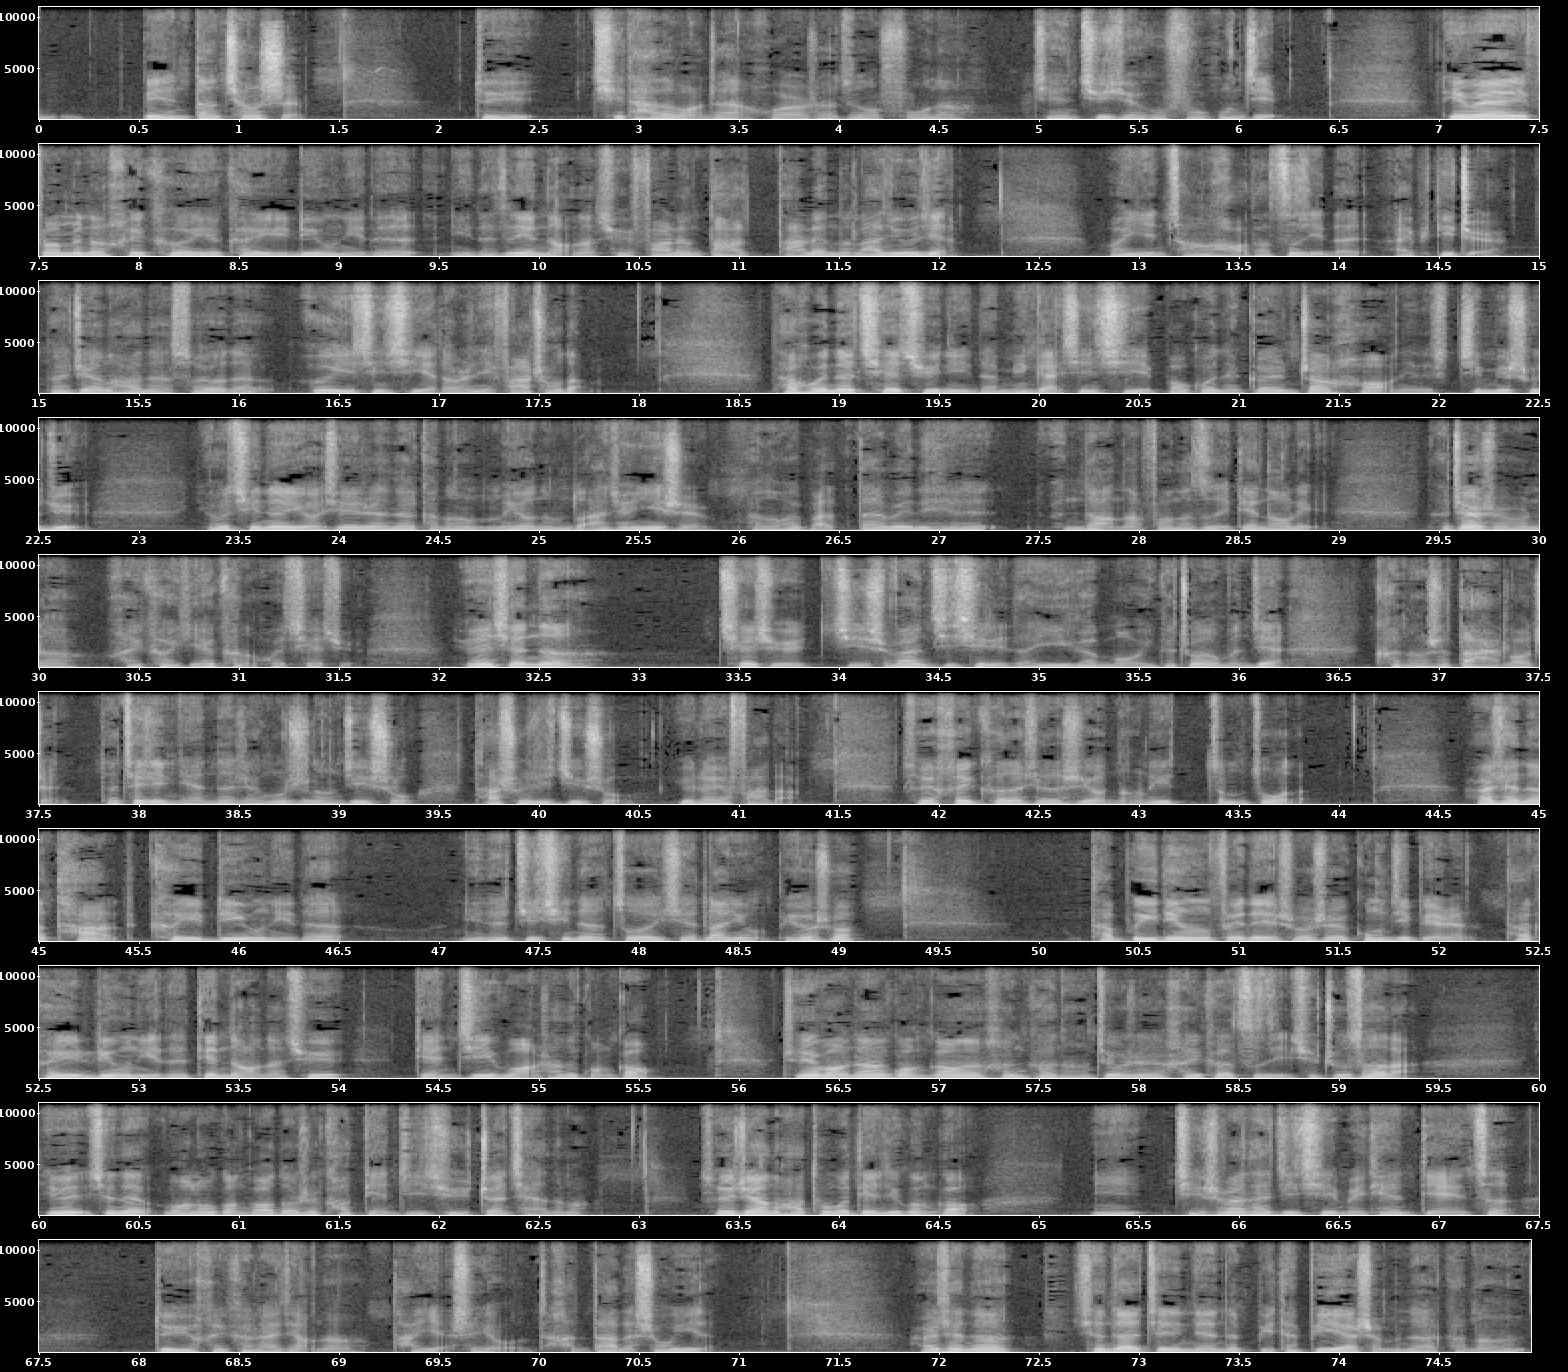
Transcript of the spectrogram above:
被人当枪使，对其他的网站或者说这种服务呢进行拒绝服务攻击。另外一方面呢，黑客也可以利用你的你的电脑呢去发量大大量的垃圾邮件，完隐藏好他自己的 IP 地址。那这样的话呢，所有的恶意信息也都是你发出的。他会呢窃取你的敏感信息，包括你的个人账号、你的机密数据。尤其呢，有些人呢可能没有那么多安全意识，可能会把单位那些文档呢放到自己电脑里。那这时候呢，黑客也可能会窃取。原先呢，窃取几十万机器里的一个某一个重要文件，可能是大海捞针。但这几年呢，人工智能技术、大数据技术越来越发达，所以黑客呢现在是有能力这么做的。而且呢，它可以利用你的。你的机器呢做一些滥用，比如说，它不一定非得说是攻击别人，它可以利用你的电脑呢去点击网上的广告，这些网站的广告呢很可能就是黑客自己去注册的，因为现在网络广告都是靠点击去赚钱的嘛，所以这样的话，通过点击广告，你几十万台机器每天点一次，对于黑客来讲呢，它也是有很大的收益的，而且呢，现在这几年的比特币啊什么的可能。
